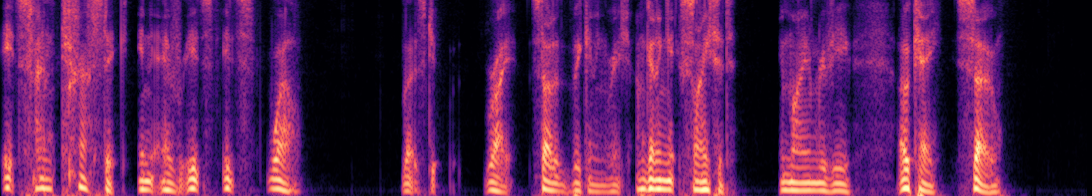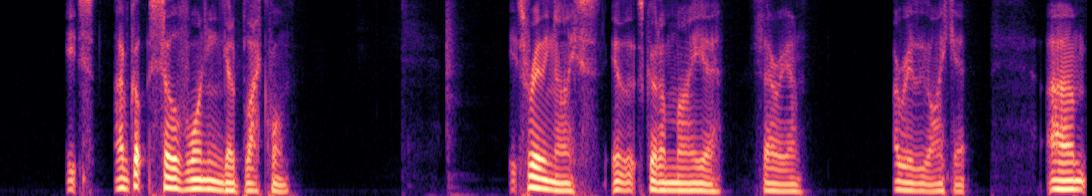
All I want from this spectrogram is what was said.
it's fantastic in every. It's it's well. Let's get, right start at the beginning, Rich. I'm getting excited in my own review. Okay, so it's I've got the silver one. You can get a black one. It's really nice. It looks good on my uh, Therion. I really like it. Um,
